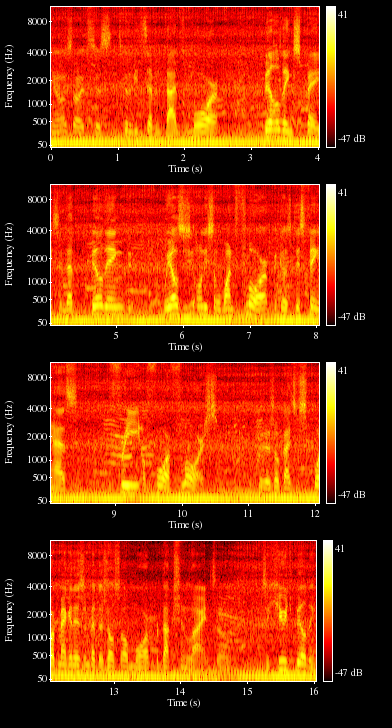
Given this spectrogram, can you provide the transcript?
You know, so it's just it's going to be seven times more building space. And that building, we also only saw one floor because this thing has three or four floors. So there's all kinds of support mechanism, but there's also more production line. So it's a huge building.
